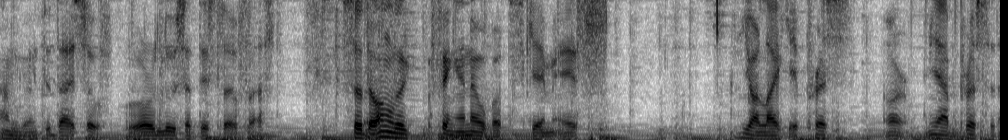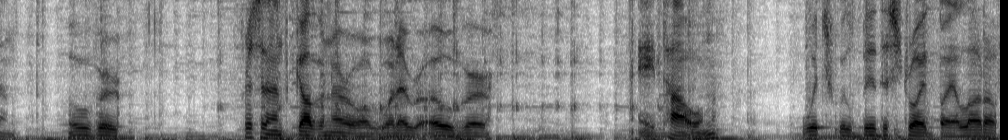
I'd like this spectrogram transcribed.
I'm going to die so f or lose at this so fast. So the only thing I know about this game is you're like a pres or yeah president over president governor or whatever over a town which will be destroyed by a lot of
